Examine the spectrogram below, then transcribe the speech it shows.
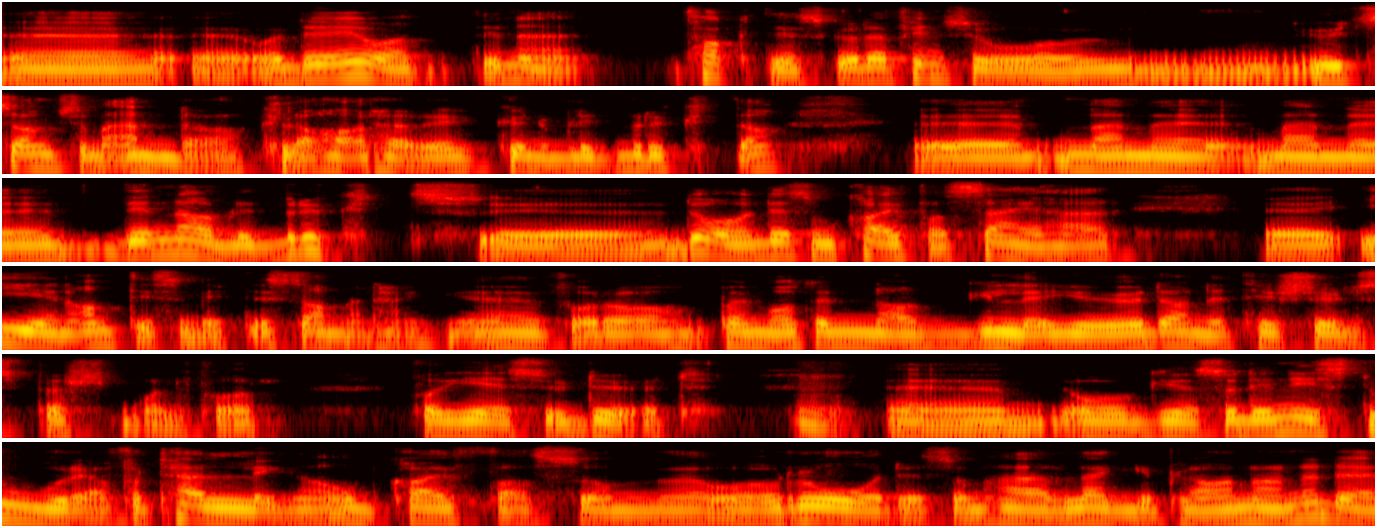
Uh, og det er jo at denne faktisk, og det finnes jo utsagn som enda klarere kunne blitt brukt. da, uh, men, men, denne har blitt brukt, da, det som Kaifas sier her, i en antisemittisk sammenheng. For å på en måte nagle jødene til skyldspørsmål for, for Jesu død. Mm. Og, så denne historien, fortellinga om Kaifas som, og rådet som her legger planene, det,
